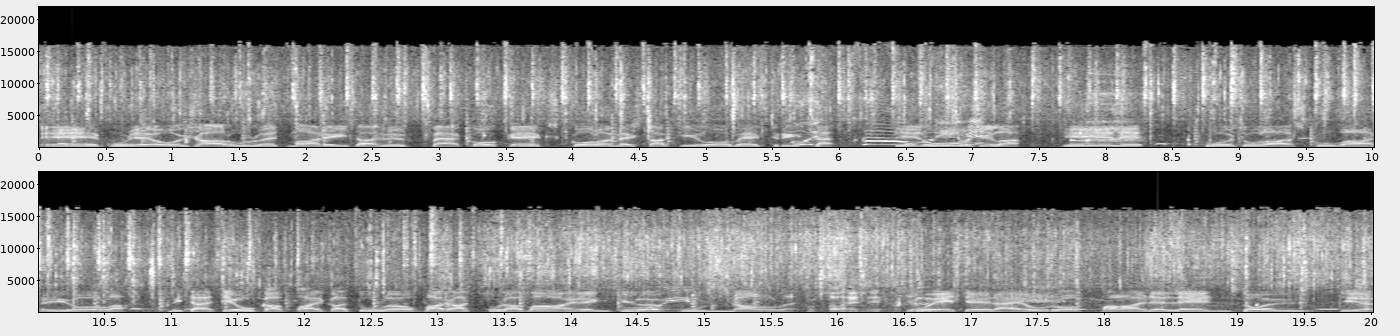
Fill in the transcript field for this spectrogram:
Ei, kun ne ois halunnut Marita hyppää kokeeksi kolmesta kilometristä. Oi, ne uusilla hiili kutulaskuvarjolla, mitä tiukan paikan tulee on varattuna vaan henkilökunnalle. Kun etelä-eurooppalainen lentoyhtiö.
